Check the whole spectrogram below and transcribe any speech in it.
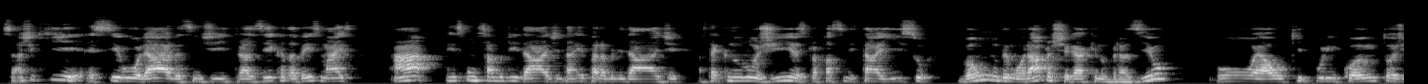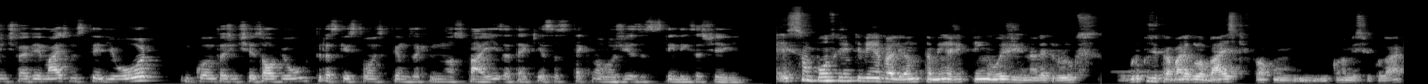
Você acha que esse olhar assim de trazer cada vez mais a responsabilidade da reparabilidade, as tecnologias para facilitar isso vão demorar para chegar aqui no Brasil? Ou é algo que, por enquanto, a gente vai ver mais no exterior, enquanto a gente resolve outras questões que temos aqui no nosso país, até que essas tecnologias, essas tendências cheguem? Esses são pontos que a gente vem avaliando também. A gente tem hoje na Electrolux grupos de trabalho globais que focam em economia circular.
